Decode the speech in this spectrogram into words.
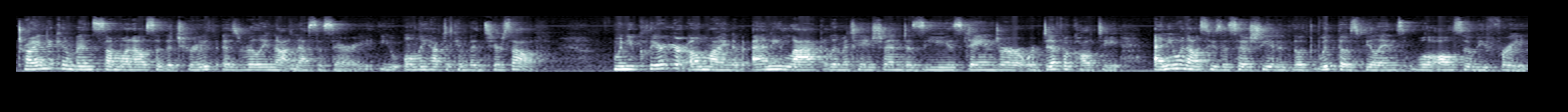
trying to convince someone else of the truth is really not necessary. You only have to convince yourself. When you clear your own mind of any lack limitation disease danger or difficulty anyone else who's associated with those feelings will also be free.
